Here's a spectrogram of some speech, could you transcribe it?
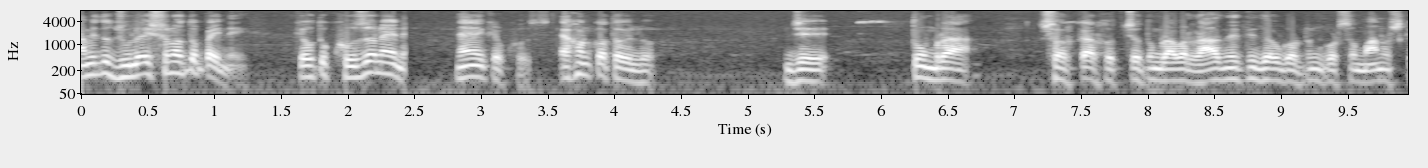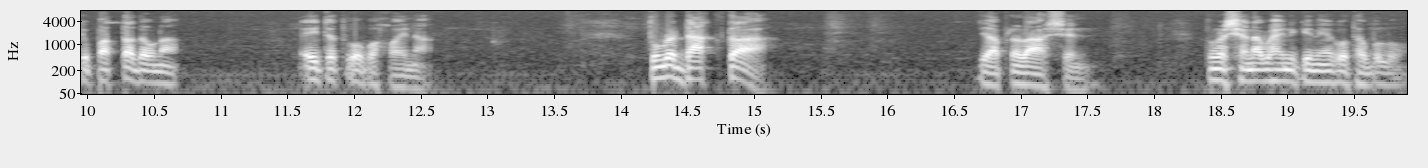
আমি তো জুলাই শোনা তো পাই নাই, কেউ তো খোঁজও নেয় না নেয় না কেউ খোঁজ। এখন কথা হইল যে তোমরা সরকার হচ্ছে, তোমরা আবার রাজনীতি দল গঠন করছ, মানুষকে পাত্তা দাও না, এইটা তো বাবা হয় না। তোমরা ডাক্তার যে আপনারা আসেন। তোমরা সেনাবাহিনীকে নিয়ে কথা বলো।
